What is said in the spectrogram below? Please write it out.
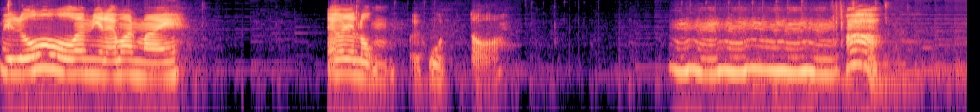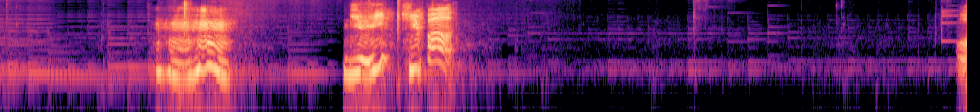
ไม่รู้มันมีไดมอนด์ไหมแต่ ก็จะลงไปขุดต่ออื้อหือหือหือหืออื้อหือหือเย้คิปเปอร์ โอ้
